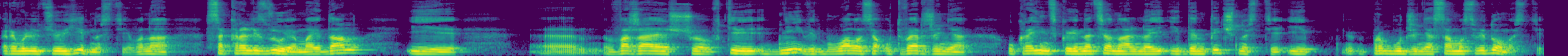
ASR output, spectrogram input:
революцією гідності. Вона сакралізує Майдан і вважає, що в ті дні відбувалося утвердження української національної ідентичності і пробудження самосвідомості.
